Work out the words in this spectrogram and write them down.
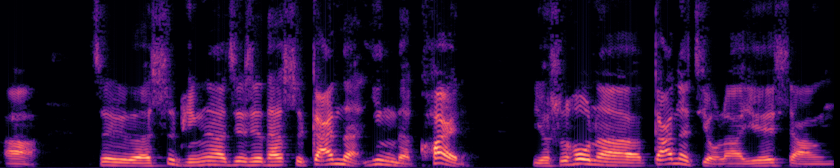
啊，这个视频啊这些它是干的、硬的、快的。有时候呢，干的久了也想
